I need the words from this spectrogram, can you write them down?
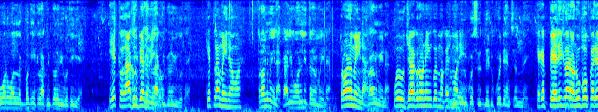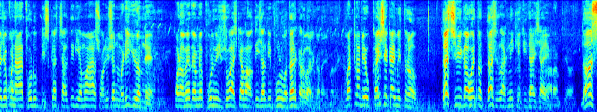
ઓવરઓલ લગભગ એક લાખ રૂપિયાનો વીઘો થઈ જાય. એક લાખ રૂપિયાનો લાખ રૂપિયાનો વીઘો થાય. કેટલા મહિનામાં? ત્રણ મહિના ખાલી ઓનલી ત્રણ મહિના. ત્રણ મહિના? ત્રણ મહિના. કોઈ ઉજાગરો નહીં કોઈ મગજમારી નહીં. કોઈ શુદ્ધ નહીં કોઈ ટેન્શન નહીં. કે પહેલી જ વાર અનુભવ કર્યો છે પણ આ થોડુંક ડિસ્કસ ચાલતી હતી એમાં આ સોલ્યુશન મળી ગયું એમને. પણ હવે તો એમને ફૂલ વિશ્વાસ કે હવે આવતી ચાલતી ફૂલ વધારે કરવા. મતલબ એવું કહી શકાય મિત્ર. દસ વીઘા હોય તો દસ લાખની ખેતી થાય સાહેબ. દસ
